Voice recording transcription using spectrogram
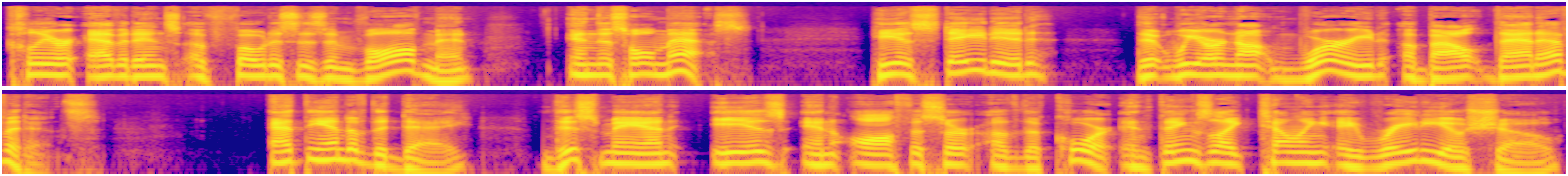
clear evidence of Fotis's involvement in this whole mess, he has stated that we are not worried about that evidence. At the end of the day, this man is an officer of the court, and things like telling a radio show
